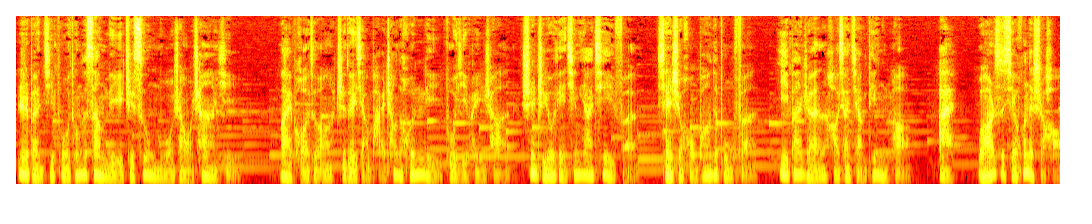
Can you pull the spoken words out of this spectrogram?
日本极普通的丧礼之肃穆让我诧异，外婆则只对讲排场的婚礼不以为然，甚至有点惊讶气氛。现实红包的部分，一般人好像讲定了。哎，我儿子结婚的时候，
